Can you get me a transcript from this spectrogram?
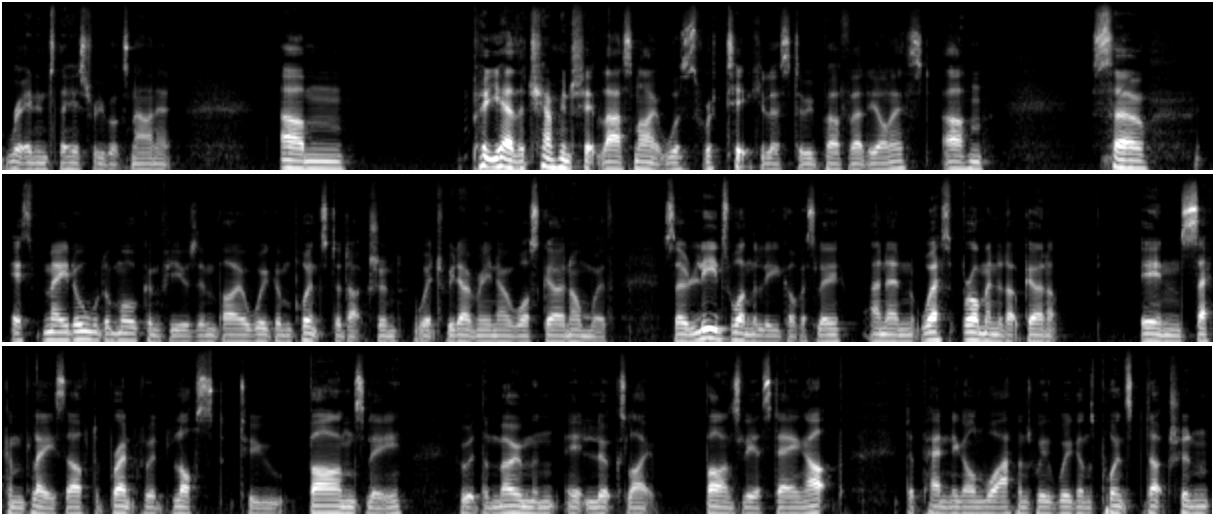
written into the history books now, isn't it? Um, but yeah, the championship last night was ridiculous, to be perfectly honest. Um, so it's made all the more confusing by a Wigan points deduction, which we don't really know what's going on with. So Leeds won the league, obviously, and then West Brom ended up going up in second place after Brentford lost to Barnsley, who at the moment it looks like Barnsley are staying up, depending on what happens with Wigan's points deduction.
